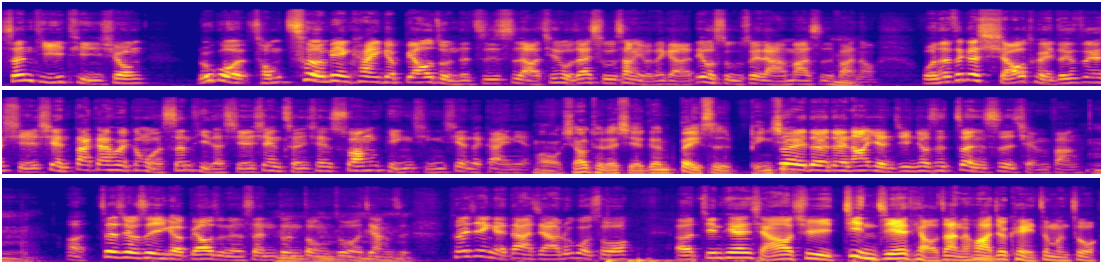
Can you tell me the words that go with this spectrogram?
身体挺胸。如果从侧面看一个标准的姿势啊，其实我在书上有那个六十五岁的阿嬷示范哦，嗯，我的这个小腿的这个斜线大概会跟我身体的斜线呈现双平行线的概念。哦，小腿的斜跟背是平行。对对对，然后眼睛就是正视前方。嗯，啊，这就是一个标准的深蹲动作，这样子。推荐给大家，如果说呃今天想要去进阶挑战的话，就可以这么做。嗯、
